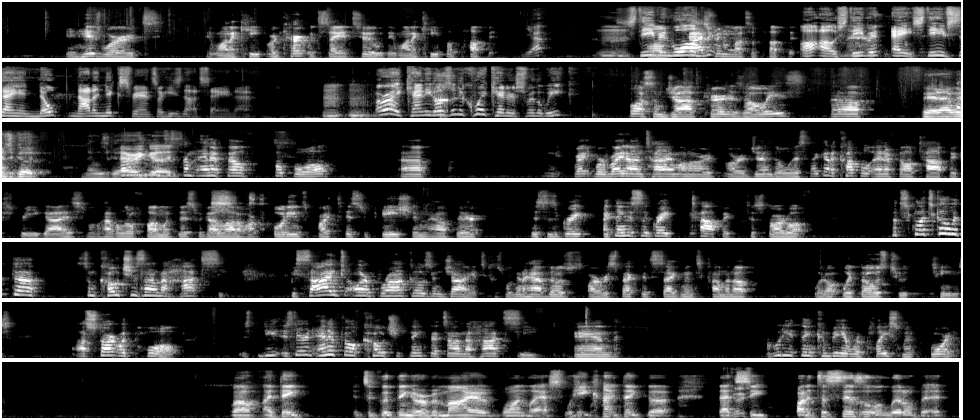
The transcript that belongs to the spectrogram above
in his words, they want to keep, or Kurt would say it too. They want to keep a puppet. Yep. Mm. Stephen Well, Waldron. Cashman wants a puppet. Uh oh, Steven. Hey, Steve's saying nope, not a Knicks fan, so he's not saying that. Mm-mm. All right, Kenny, those are the quick hitters for the week. Awesome job, Kurt, as always. Uh, Yeah, that was good. That was good. Very let's good. Some NFL football. Uh, right, we're right on time on our, our agenda list. I got a couple NFL topics for you guys. We'll have a little fun with this. We got a lot of audience participation out there. This is a great. I think this is a great topic to start off. Let's let's go with uh, some coaches on the hot seat. Besides our Broncos and Giants, because we're going to have those our respected segments coming up with with those two teams. I'll start with Paul. Is, is there an NFL coach you think that's on the hot seat, and who do you think can be a replacement for him? Well, I think it's a good thing Urban Meyer won last week. I think uh, that Good. seat started to sizzle a little bit.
